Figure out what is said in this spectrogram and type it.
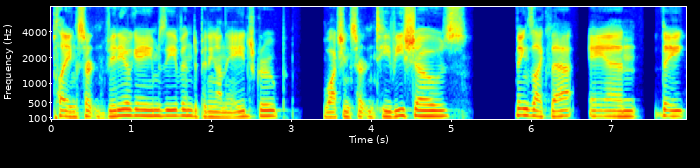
playing certain video games, even depending on the age group, watching certain TV shows, things like that. And they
